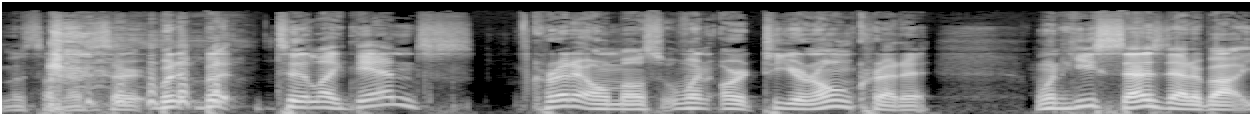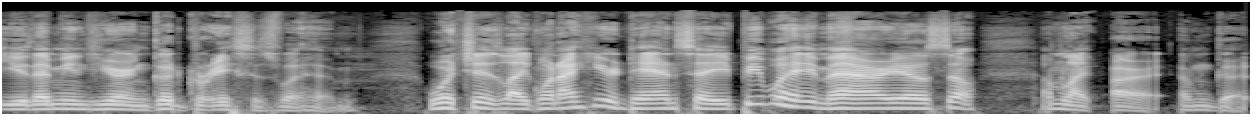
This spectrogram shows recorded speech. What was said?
that's unnecessary. but but to like Dan's credit almost when or to your own credit, when he says that about you, that means you're in good graces with him. Which is like when I hear Dan say people hate Mario, so I'm like, all right, I'm good.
